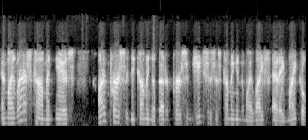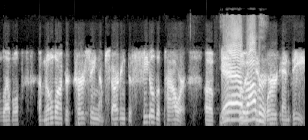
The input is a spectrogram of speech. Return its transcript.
And my last comment is, I'm personally becoming a better person. Jesus is coming into my life at a micro level. I'm no longer cursing. I'm starting to feel the power of yeah, Robert. word and deed.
